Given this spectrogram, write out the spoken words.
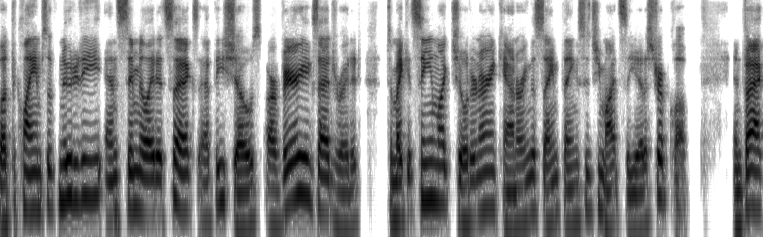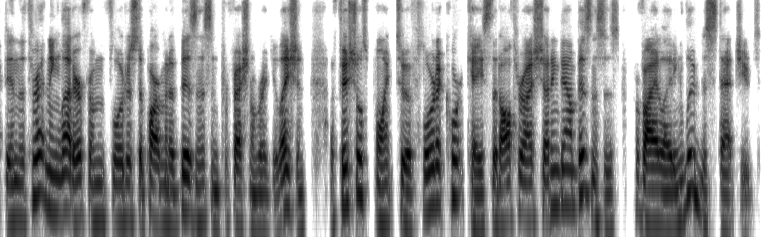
but the claims of nudity and simulated sex at these shows are very exaggerated to make it seem like children are encountering the same things that you might see at a strip club. In fact, in the threatening letter from Florida's Department of Business and Professional Regulation, officials point to a Florida court case that authorized shutting down businesses for violating lewdness statutes.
